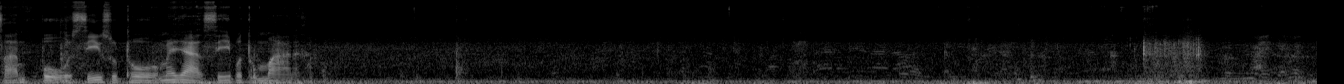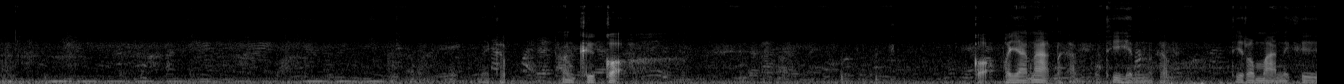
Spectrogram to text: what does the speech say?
ศาลปู่ศรีสุโธแม่ย่าศรีปทุมมานะครับ นี่ครับนั่น คือเกาะ เกาะพญานาคนะครับที่เห็นนะครับที่เรามานี่คือ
